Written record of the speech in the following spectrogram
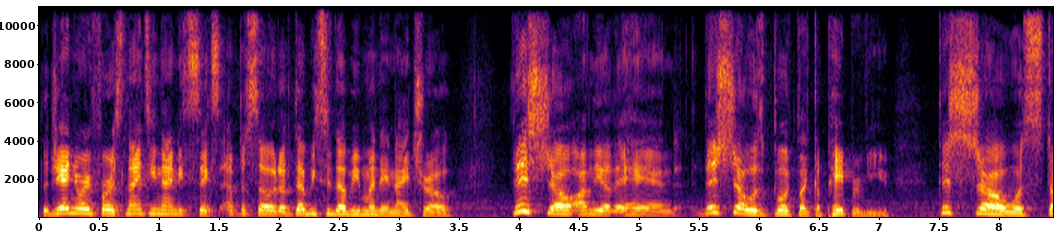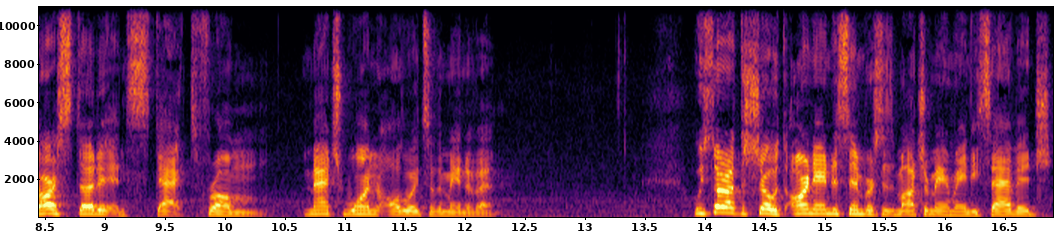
the January 1st, 1996 episode of WCW Monday Nitro. This show, on the other hand, this show was booked like a pay per view. This show was star studded and stacked from match one all the way to the main event. We start out the show with Arn Anderson versus Macho Man Randy Savage.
